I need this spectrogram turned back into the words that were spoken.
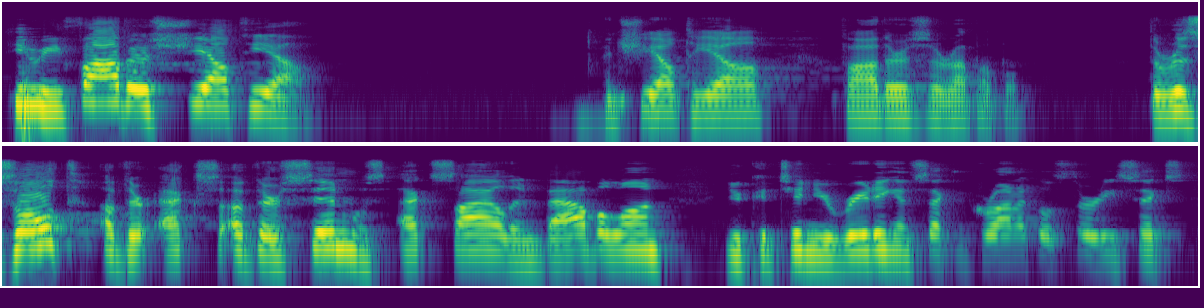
he, he fathers Shealtiel. And Shealtiel fathers Zerubbabel. The result of their, ex, of their sin was exile in Babylon. You continue reading in Second Chronicles 36.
